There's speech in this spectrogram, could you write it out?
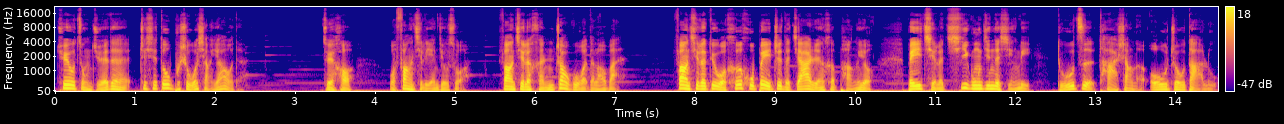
却又总觉得这些都不是我想要的。最后，我放弃了研究所，放弃了很照顾我的老板，放弃了对我呵护备至的家人和朋友，背起了七公斤的行李，独自踏上了欧洲大陆。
